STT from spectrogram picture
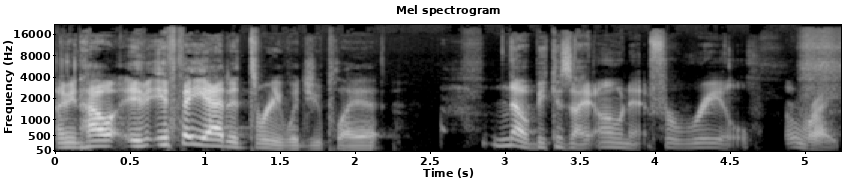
I mean, how if, if they added three, would you play it? No, because I own it for real. Right.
